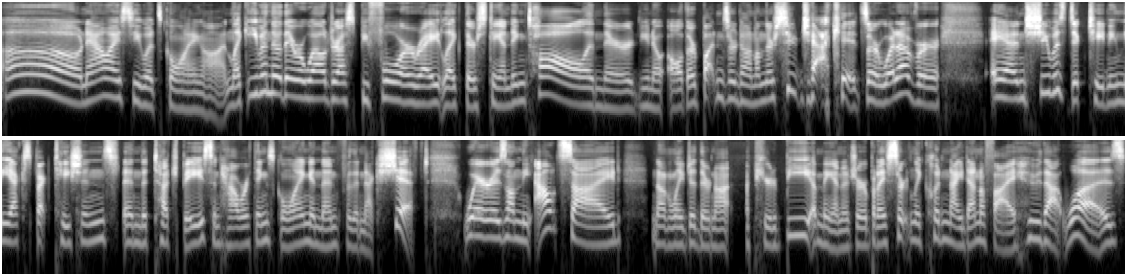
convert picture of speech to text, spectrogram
oh, now I see what's going on. Like, even though they were well dressed before, right? Like, they're standing tall and they're, you know, all their buttons are done on their suit jackets or whatever. And she was dictating the expectations and the touch base and how are things going and then for the next shift. Whereas on the outside, not only did there not appear to be a manager, but I certainly couldn't identify who that was.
